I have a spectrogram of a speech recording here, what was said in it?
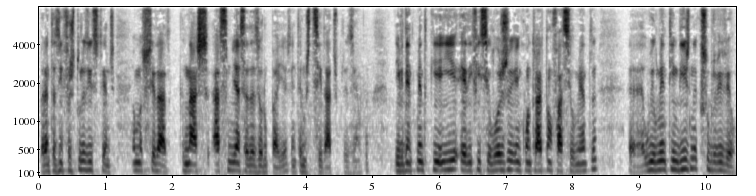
perante as infraestruturas existentes, é uma sociedade que nasce à semelhança das europeias, em termos de cidades, por exemplo, evidentemente que aí é difícil hoje encontrar tão facilmente uh, o elemento indígena que sobreviveu.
